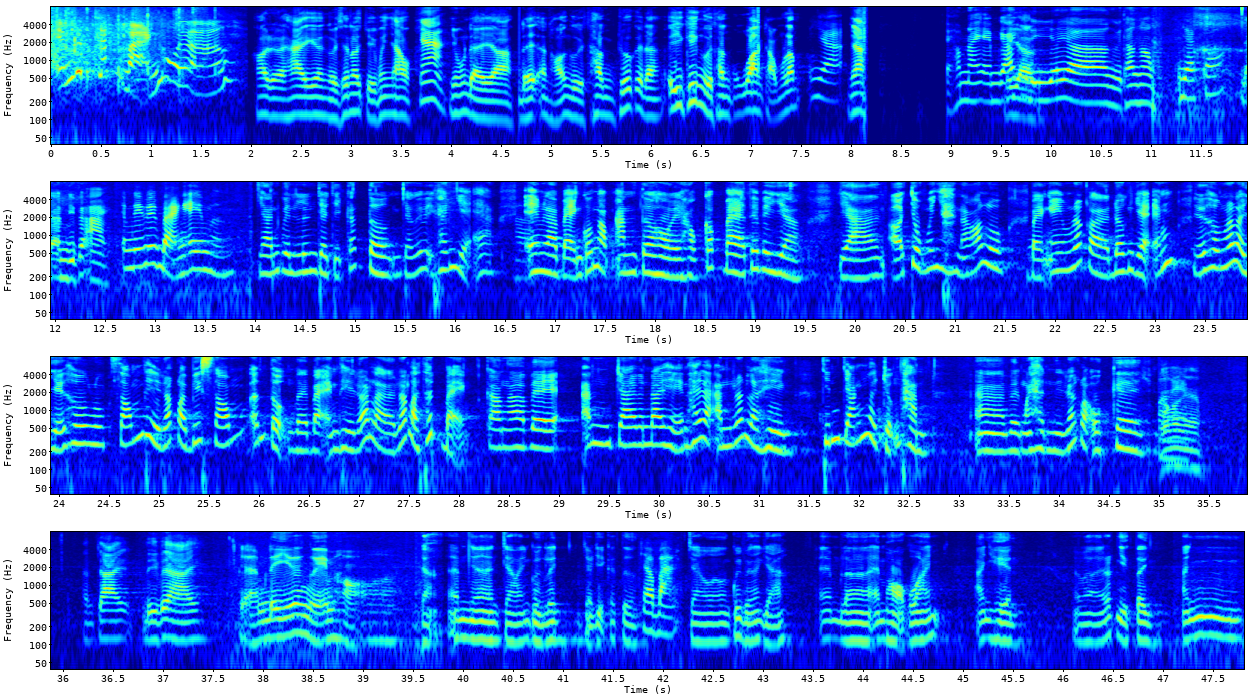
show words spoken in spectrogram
Em thích các bạn thôi à. Thôi rồi hai người sẽ nói chuyện với nhau. Nha. Nhưng vấn đề à, để anh hỏi người thân trước cái đã. Ý kiến người thân cũng quan trọng lắm. Dạ. Nha. Hôm nay em gái Bây có giờ- đi với ờ, người thân không? Dạ có. Để em đi với ai? Em đi với bạn em à Chào anh Quỳnh Linh, chào chị Cát Tường, chào quý vị khán giả. Em là bạn của Ngọc Anh từ hồi học cấp 3 tới bây giờ. Dạ, ở chung với nhà nó luôn. Bạn em rất là đơn giản, dễ thương rất là dễ thương luôn. Sống thì rất là biết sống, ấn tượng về bạn thì rất là rất là thích bạn. Còn à, về anh trai bên đây thì em thấy là anh rất là hiền, chín chắn và trưởng thành. À, Về ngoại hình thì rất là ok. Cảm ơn em. Em trai đi với ai? Dạ em đi với người em họ. Dạ, em ờ, chào anh Quyền Linh, chào chị Cát Tường. Chào bạn. Chào ờ, quý vị khán giả Em là em họ của anh, anh Hiền và rất nhiệt tình. Anh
